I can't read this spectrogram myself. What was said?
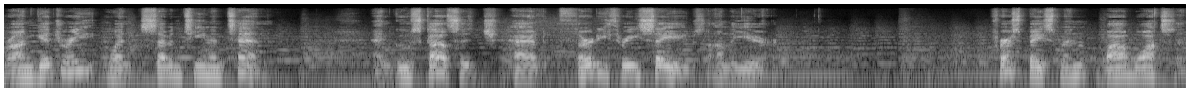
Ron Guidry went 17 and 10, and Goose Gossage had 33 saves on the year. First baseman Bob Watson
